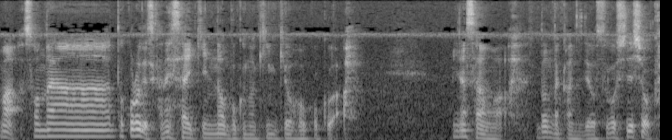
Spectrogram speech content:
ー、まあそんなところですかね最近の僕の近況報告は。皆さんはどんな感じでお過ごしでしょうか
